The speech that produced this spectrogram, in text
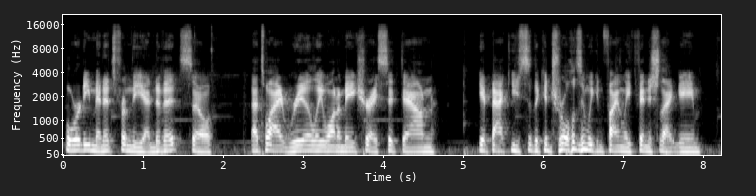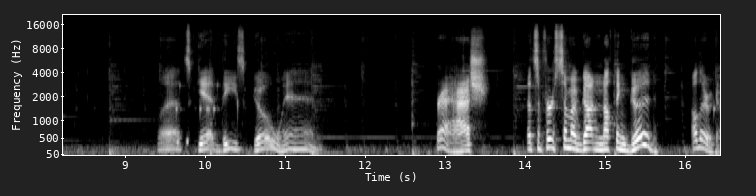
40 minutes from the end of it, so that's why I really want to make sure I sit down, get back used to the controls, and we can finally finish that game. Let's get these going. Crash. That's the first time I've gotten nothing good. Oh, there we go.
